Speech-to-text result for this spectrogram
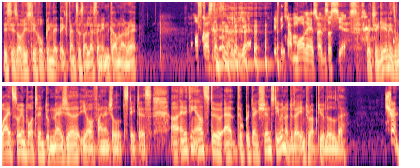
This is obviously hoping that the expenses are less than income, right? Of course, definitely, yeah. If income more than expenses, yes. Which again is why it's so important to measure your financial status. Uh, anything else to add to protection, Stephen, or did I interrupt you a little there? Sure.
